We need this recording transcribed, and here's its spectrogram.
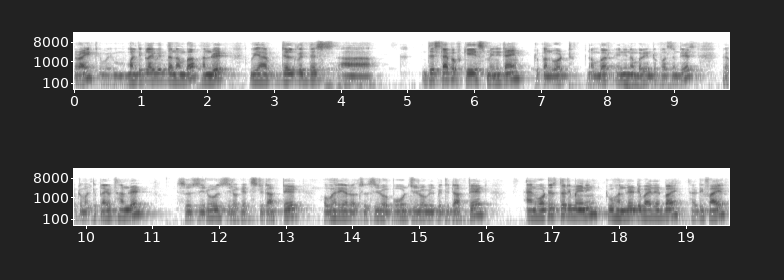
right? We multiply with the number 100 we have dealt with this uh, this type of case many time to convert number any number into percentage. We have to multiply with 100 so 0 0 gets deducted. Over here also 0 both 0 will be deducted. And what is the remaining? 200 divided by 35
